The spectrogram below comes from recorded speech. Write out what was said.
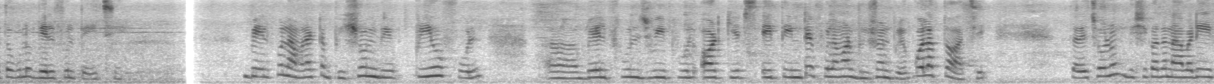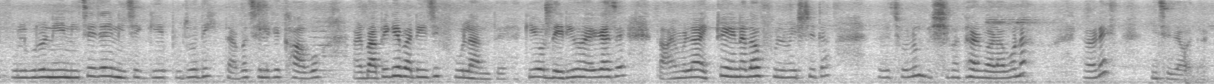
এতগুলো বেলফুল পেয়েছি। বেলফুল আমার একটা ভীষণ প্রিয় ফুল। বেলফুল জুঁই ফুল, অর্কিডস, এই তিনটে ফুল আমার ভীষণ প্রিয়। গোলাপ তো আছে তাহলে চলুন, বেশি কথা না বাড়ি এই ফুলগুলো নিয়ে নিচে যাই, নিচে গিয়ে পুজো দিই, তারপর ছেলেকে খাওয়াবো। আর বাপিকে পাঠিয়েছি ফুল আনতে। কি ওর দেরি হয়ে গেছে তো আমি বললাম, একটু এনে দাও ফুল মিষ্টিটা। তাহলে চলুন, বেশি কথা আর বাড়াবো না। এবারে নিচে যাওয়া যাক।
